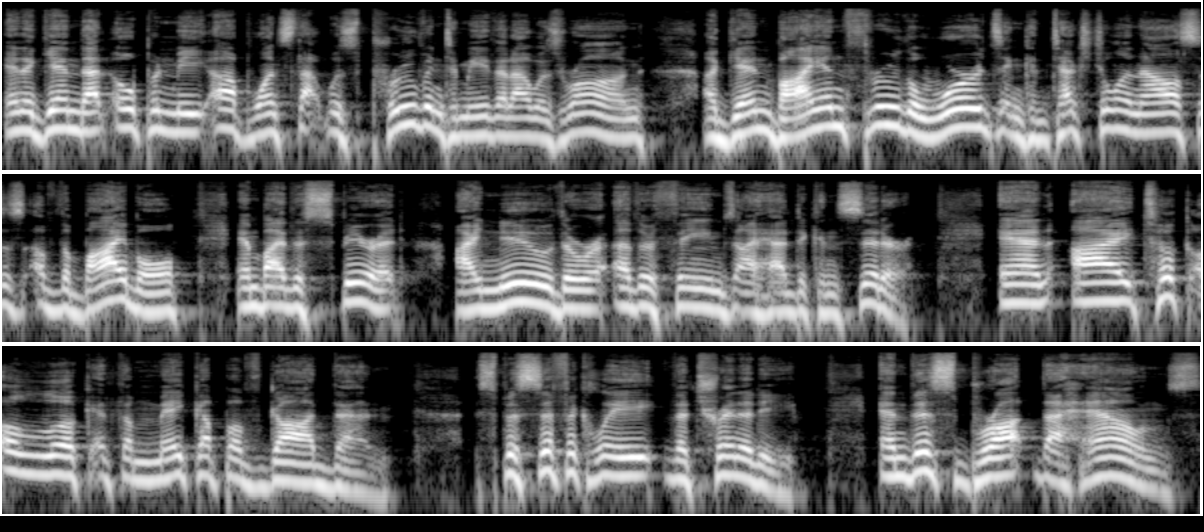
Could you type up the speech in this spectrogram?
And again, that opened me up once that was proven to me that I was wrong. Again, by and through the words and contextual analysis of the Bible and by the Spirit, I knew there were other themes I had to consider. And I took a look at the makeup of God then, specifically the Trinity. And this brought the hounds.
